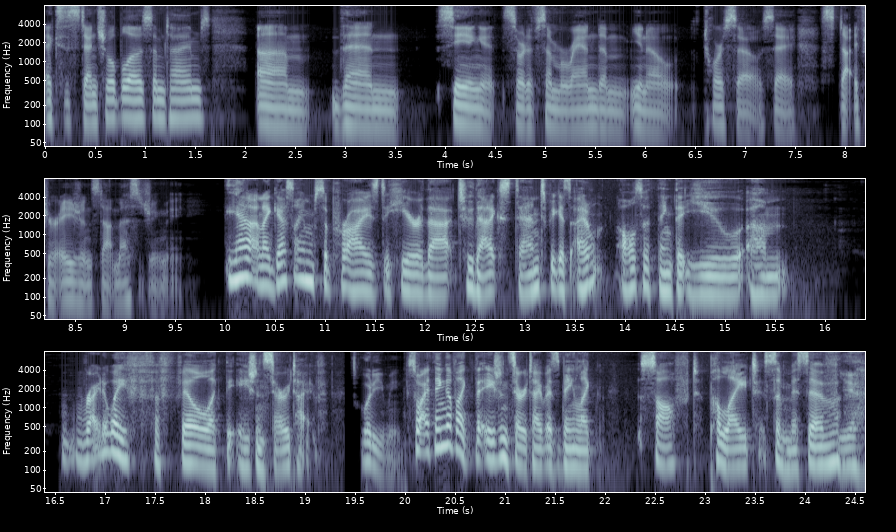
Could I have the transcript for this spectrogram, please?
existential blow sometimes um, than seeing it sort of some random, you know, torso say, stop, if you're Asian, stop messaging me. Yeah, and I guess I'm surprised to hear that to that extent because I don't also think that you um, right away fulfill like the Asian stereotype. What do you mean? So I think of like the Asian stereotype as being like soft, polite, submissive. Yeah.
